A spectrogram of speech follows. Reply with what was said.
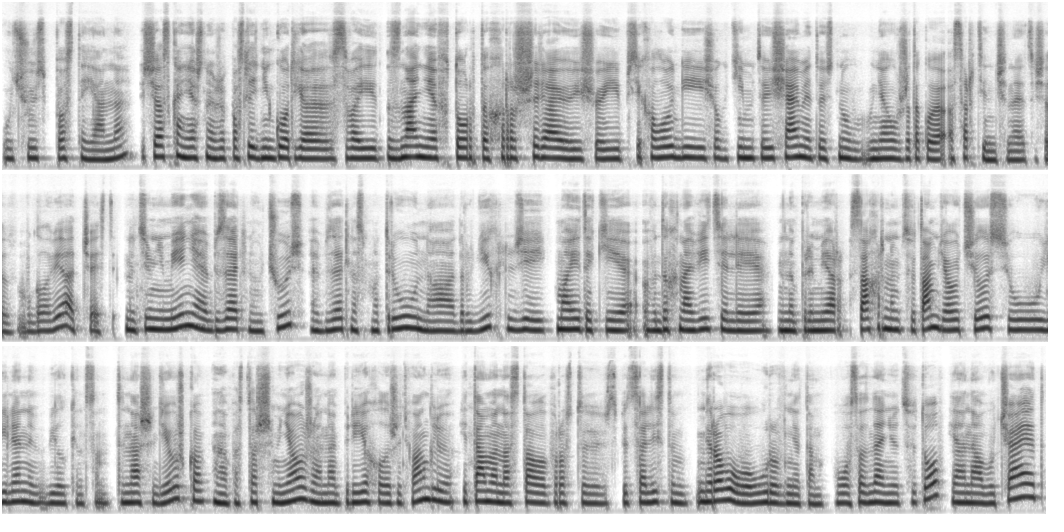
учусь постоянно. Сейчас, конечно, уже последний год я свои знания в тортах расширяю еще и психологией, еще какими-то вещами. То есть, ну, у меня уже такое ассорти начинается сейчас в голове отчасти. Но, тем не менее, обязательно учусь, обязательно смотрю на других людей. Мои такие вдохновители родители, например, сахарным цветам я училась у Елены Билкинсон. Это наша девушка, она постарше меня уже, она переехала жить в Англию, и там она стала просто специалистом мирового уровня там, по созданию цветов, и она обучает,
